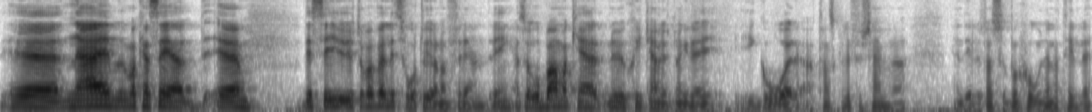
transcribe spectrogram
Eh, nej, man kan säga eh, det ser ju ut att vara väldigt svårt att göra någon förändring. Alltså Obamacare, nu skickade han ut någon grej igår att han skulle försämra en del av subventionerna till det.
